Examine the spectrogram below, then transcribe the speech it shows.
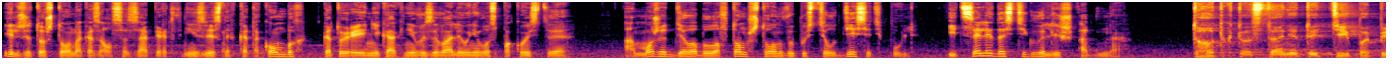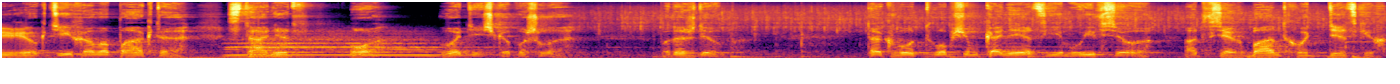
или же то, что он оказался заперт в неизвестных катакомбах, которые никак не вызывали у него спокойствия. А может, дело было в том, что он выпустил 10 пуль, и цели достигла лишь одна. Тот, кто станет идти поперек тихого пакта, станет... О, водичка пошла. Подождем. Так вот, в общем, конец ему и все. От всех банд, хоть детских,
